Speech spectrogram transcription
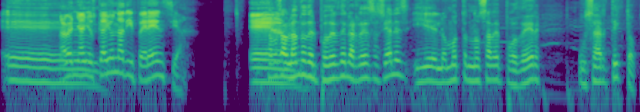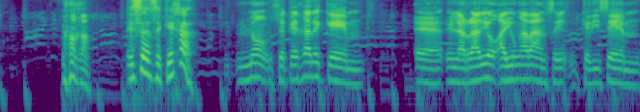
Eh, A ver, ñaños, que hay una diferencia. Estamos Eh, hablando del poder de las redes sociales y el Omoto no sabe poder usar TikTok. Ajá. ¿Esa se queja? No, se queja de que mm, eh, en la radio hay un avance que dice, mm,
